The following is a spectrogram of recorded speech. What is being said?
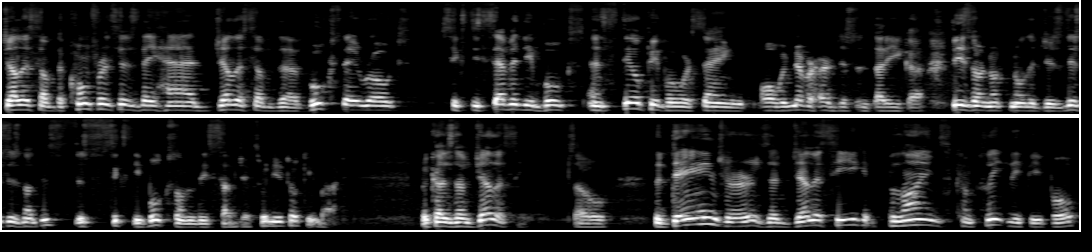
Jealous of the conferences they had, jealous of the books they wrote, 60, 70 books and still people were saying, oh we've never heard this in tariqah, these are not knowledges, this is not this just 60 books on these subjects, what are you talking about? Because of jealousy. So the danger is that jealousy blinds completely people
